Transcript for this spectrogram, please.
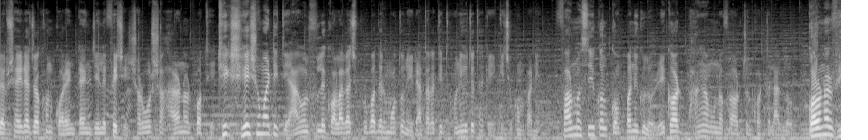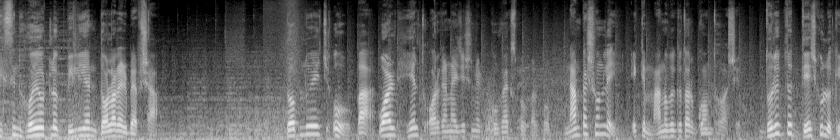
ব্যবসায়ীরা যখন কোয়ারেন্টাইন জেলে ফেসে সর্বস্ব হারানোর পথে, ঠিক সেই সময়টিতে আঙুল ফুলে কলাগাছ প্রবাদের মতনই রাতারাতি ধনী হতে থাকে কিছু কোম্পানি। ফার্মাসিউটিক্যাল কোম্পানিগুলো রেকর্ড ভাঙা মুনাফা অর্জন করতে লাগল। করোনার ভ্যাকসিন হয়ে উঠল বিলিয়ন ডলারের ব্যবসা। ডব্লিউএইচও বা ওয়ার্ল্ড হেলথ অর্গানাইজেশনের কোভ্যাক্স প্রকল্প। নামটা শুনলেই একটি মানবিকতার গন্ধ আসে। দরিদ্র দেশগুলোকে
